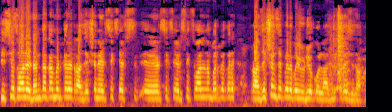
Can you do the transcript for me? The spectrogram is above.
टीसीएस वाले डन का कमेंट करे transaction eight six eight six eight six eight six वाले नंबर पे करे ट्रांजेक्शन से पहले भाई वीडियो कॉल लाजमी करे जजाक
